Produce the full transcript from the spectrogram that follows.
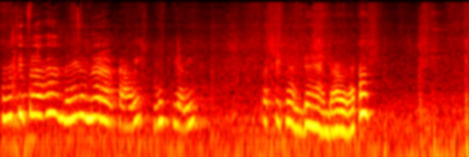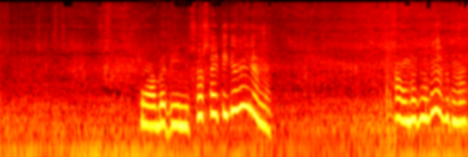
પછી પેલા છે ને ધરાવતા આવી મૂકી આવી પછી ક્યાં જાય દાવરા કા તો આ બધી સોસાયટી કહેવાય ને આવું બધું છે ટૂંકમાં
